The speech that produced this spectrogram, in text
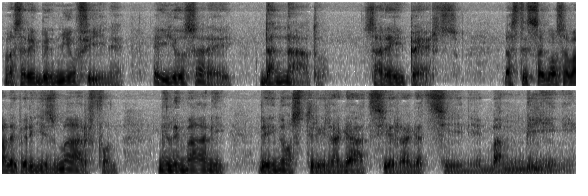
ma sarebbe il mio fine e io sarei dannato, sarei perso. La stessa cosa vale per gli smartphone nelle mani dei nostri ragazzi e ragazzini e bambini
